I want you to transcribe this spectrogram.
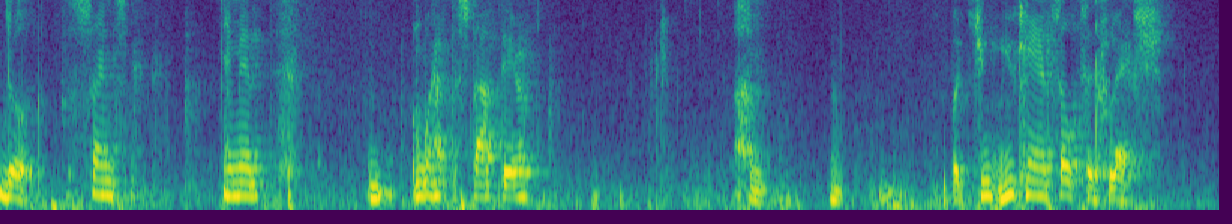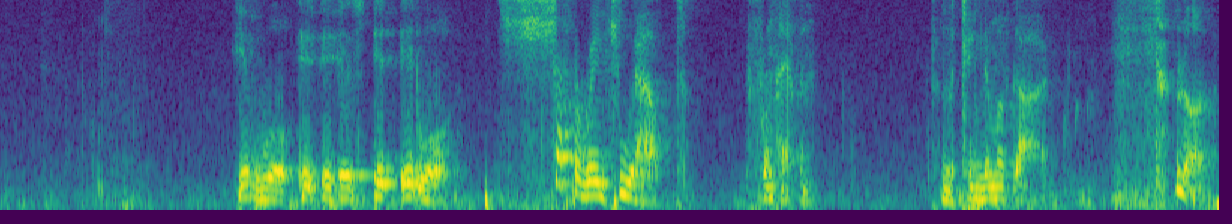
Look, saints, amen. I'm gonna have to stop there. Um, but you you can't soak to the flesh it will it, it, it, it will separate you out from heaven from the kingdom of god. Look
